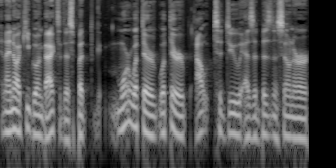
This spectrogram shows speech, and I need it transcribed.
and I know I keep going back to this, but more what they're what they're out to do as a business owner,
